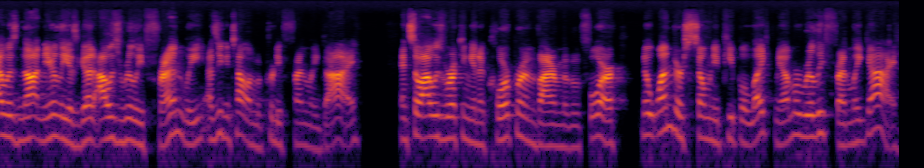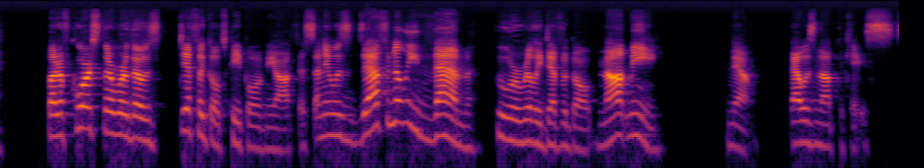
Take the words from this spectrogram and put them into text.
i was not nearly as good. I was really friendly. As you can tell i'm a pretty friendly guy. And so i was working in a corporate environment before. No wonder so many people liked me. I'm a really friendly guy. But of course there were those difficult people in the office and it was definitely them who were really difficult not me. No that was not the case.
